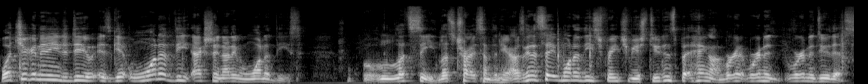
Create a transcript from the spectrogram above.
What you're gonna need to do is get one of the, actually not even one of these. Let's see, let's try something here. I was gonna say one of these for each of your students, but hang on, we're gonna, we're gonna, we're gonna do this.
